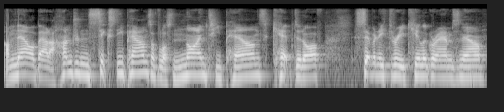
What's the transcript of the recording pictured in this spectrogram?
I'm now about 160 pounds. I've lost 90 pounds, kept it off, 73 kilograms now.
